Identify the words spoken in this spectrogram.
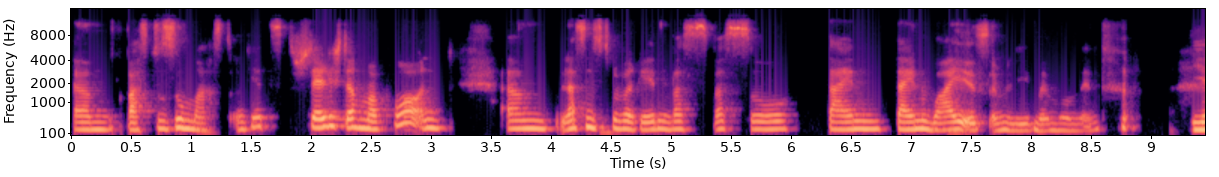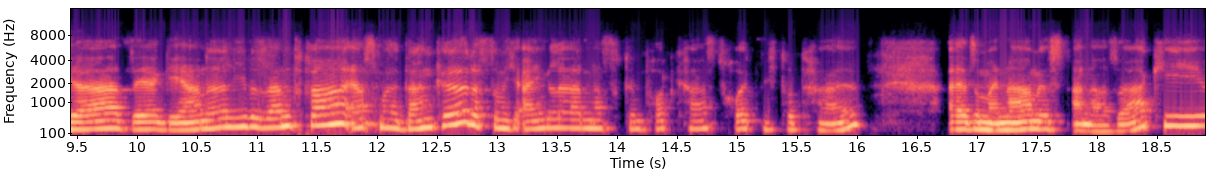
ähm, was du so machst. Und jetzt stell dich doch mal vor und ähm, lass uns drüber reden, was, was so dein, dein Why ist im Leben im Moment. Ja, sehr gerne, liebe Sandra. Erstmal danke, dass du mich eingeladen hast zu dem Podcast. Freut mich total. Also mein Name ist Anna Saki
